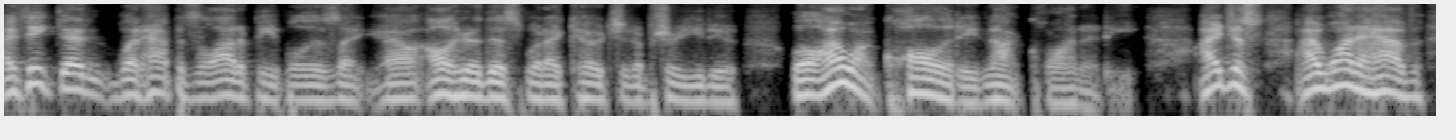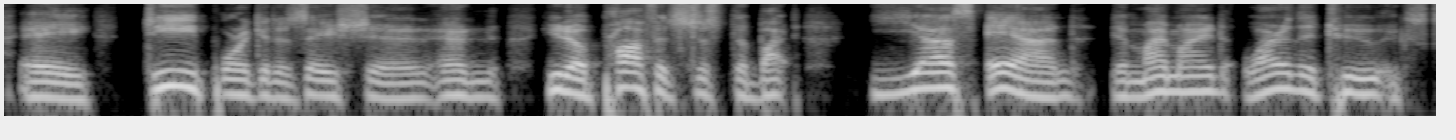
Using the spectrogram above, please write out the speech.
I think then what happens a lot of people is like I'll, I'll, hear this when I coach and I'm sure you do. Well, I want quality, not quantity. I just I want to have a deep organization and you know profits just to buy. Yes, and in my mind, why are they two ex-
